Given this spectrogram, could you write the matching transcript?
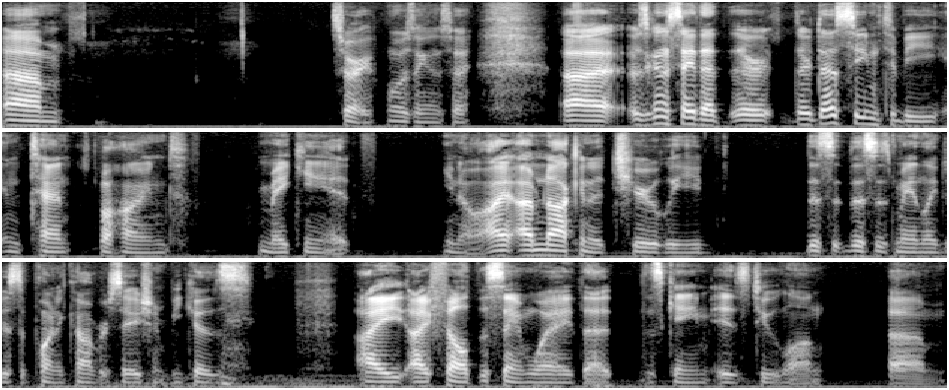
um, sorry, what was I going to say? Uh, I was going to say that there there does seem to be intent behind making it. You know, I I'm not going to cheerlead. This this is mainly just a point of conversation because I I felt the same way that this game is too long. Um,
